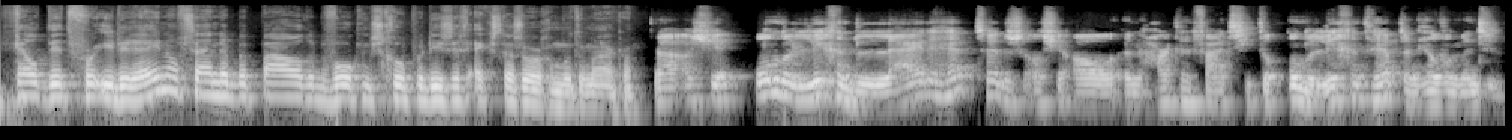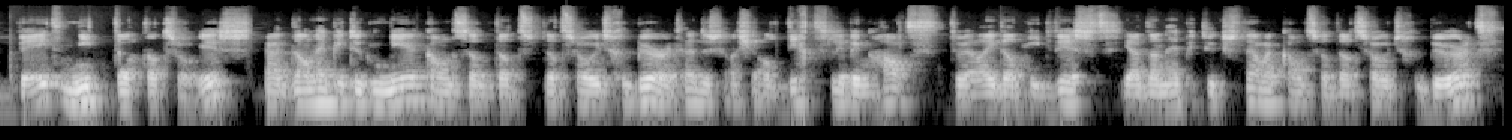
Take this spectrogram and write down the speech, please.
Geldt dit voor iedereen of zijn er bepaalde bevolkingsgroepen die zich extra zorgen moeten maken? Nou, als je onderliggend lijden hebt, hè, dus als je al een hart- onderliggend hebt, en heel veel mensen weten niet dat dat zo is, ja, dan heb je natuurlijk meer kans dat, dat, dat zoiets gebeurt. Hè. Dus als je al dichtslipping had, terwijl je dat niet wist, ja, dan heb je natuurlijk sneller kans dat dat zoiets gebeurt.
